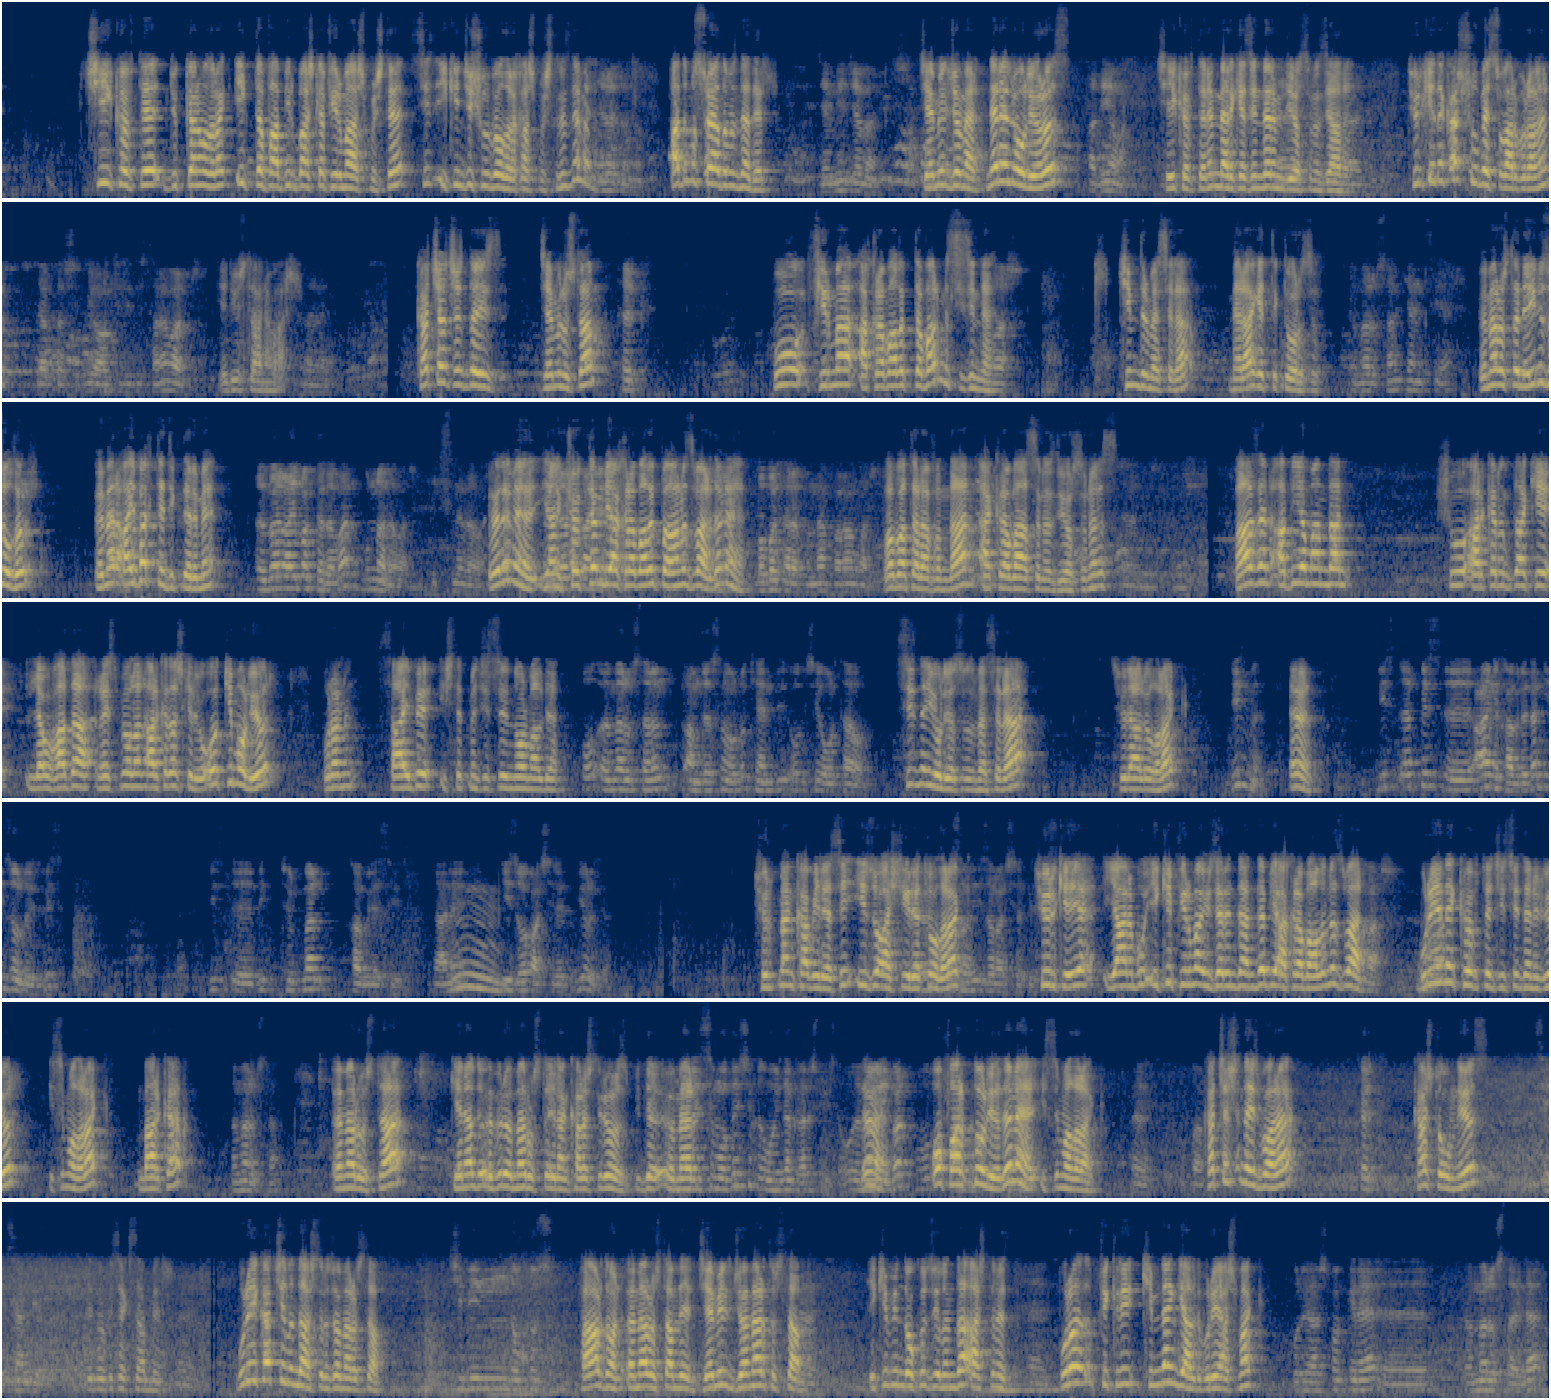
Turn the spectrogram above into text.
çiğ köfte dükkanı olarak ilk defa bir başka firma açmıştı. Siz ikinci şube olarak açmıştınız değil mi? Evet hocam. Adımız soyadımız nedir? Cemil Cemal. Cemil Cömert. Nereli oluyoruz? Adıyaman. Çiğ köftenin merkezindenim diyorsunuz yani. Evet. Türkiye'de kaç şubesi var buranın? Yaklaşık bir 600-700 tane vardır. 700 tane var. Evet. Kaç yaşındayız Cemil Ustam? 40 Bu firma akrabalıkta var mı sizinle? var. Kimdir mesela? Merak ettik doğrusu. Ömer Usta'nın kendisi ya. Ömer Usta neyiniz olur? Ömer Aybak dediklerimi. Ömer Aybak'ta da var, bununla da var. İkisinde de var. Öyle mi? Yani Ömer kökten Aybak. bir akrabalık bağınız var değil mi? Baba tarafından falan var. Baba tarafından akrabasınız diyorsunuz. Bazen Adıyaman'dan şu arkanızdaki levhada resmi olan arkadaş geliyor. O kim oluyor? Buranın sahibi, işletmecisi normalde. O Ömer Usta'nın amcasının oğlu, kendi o şey ortağı o. Siz ne oluyorsunuz mesela? Sülale olarak. Biz mi? Evet. Biz hep biz e, aynı kabileden İzoluyuz biz. Biz e, bir Türkmen kabilesiyiz. Yani Hmm. İzo aşiret diyoruz ya. Türkmen kabilesi İzo aşireti Evet, olarak İzo- İzo aşireti. Türkiye'ye yani bu iki firma üzerinden de bir akrabalığınız var. Var. Buraya ne köftecisi deniliyor isim olarak? Marka Ömer Usta. Ömer Usta. Genelde öbür Ömer Usta ile karıştırıyoruz. Bir de Ömer Resim olduğu için o yüzden karışmış işte. O Ömer değil mi? Bu- O farklı oluyor değil mi isim olarak? Evet. Kaç yaşındayız bu ara? 40, Kaç doğumluyuz? 81. 1981. Evet. Burayı kaç yılında açtınız Ömer Ustam? 2009. Pardon Ömer Ustam değil. Cemil Cömert Ustam. Evet. 2009 yılında açtınız. Evet. Bura fikri kimden geldi burayı açmak? Burayı açmak yine e, Ömer Usta ile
